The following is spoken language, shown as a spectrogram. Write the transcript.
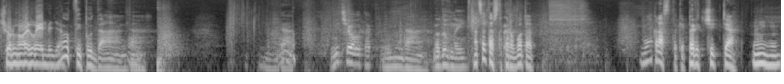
Чорного лебедя. Ну, типу, да, да. Да, Нічого так. ну, да. Надувний. А це теж така робота. Ну, якраз таке передчуття. Угу.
